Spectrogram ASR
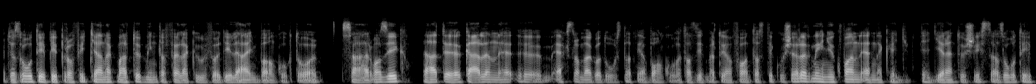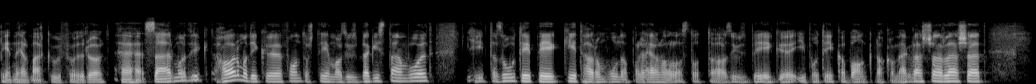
hogy az OTP profitjának már több mint a fele külföldi lánybankoktól származik, tehát kár lenne extra megadóztatni a bankokat azért, mert olyan fantasztikus eredményük van, ennek egy, egy jelentős része az OTP-nél már külföldről származik. A harmadik fontos téma az Üzbegisztán volt. Itt az OTP két-három hónappal elhalasztotta az Üzbég banknak a megvásárlását, hat.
